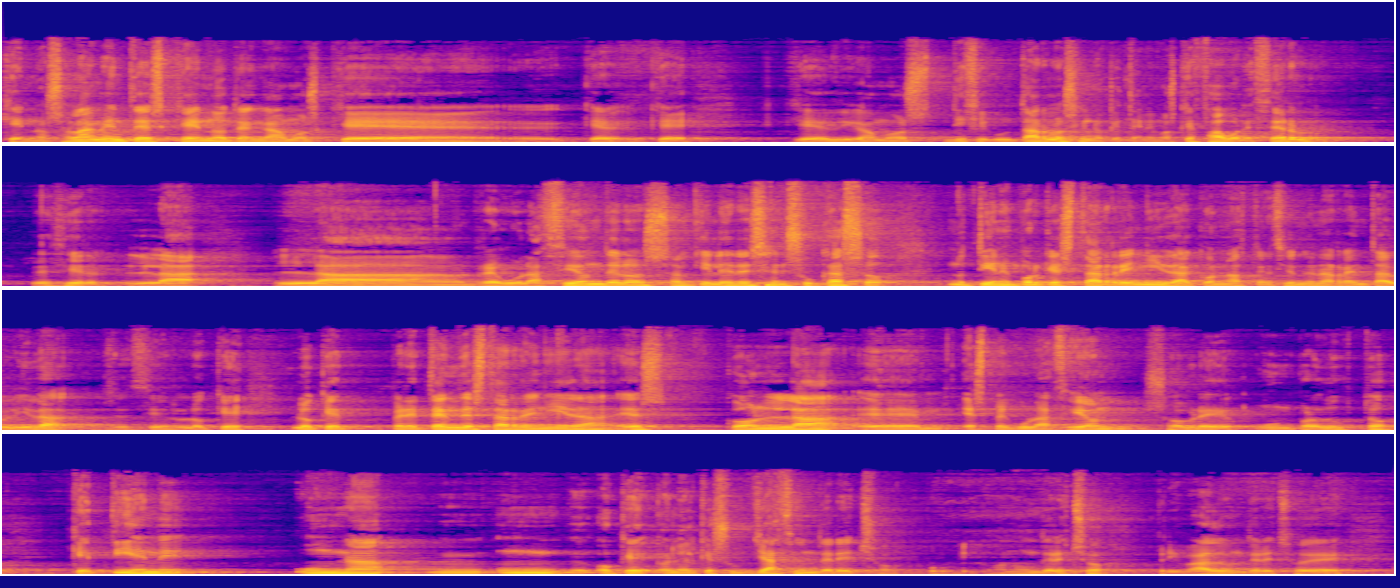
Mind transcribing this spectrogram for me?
que no solamente es que no tengamos que, digamos, dificultarlo, sino que tenemos que favorecerlo. Es decir, la, regulación de los alquileres, en su caso, no tiene por qué estar reñida con la obtención de una rentabilidad. Es decir, lo que, lo que pretende estar reñida es con la eh, especulación sobre un producto que tiene una, o que, en el que subyace un derecho público, un derecho privado, un derecho de,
